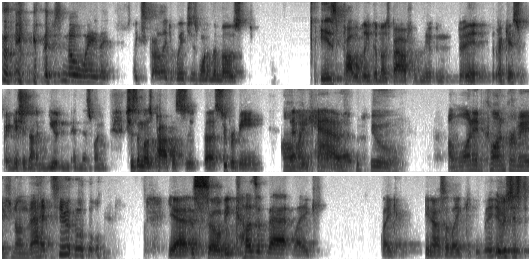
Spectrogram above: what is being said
like, there's no way that like Scarlet Witch is one of the most is probably the most powerful mutant. Eh, I guess I guess she's not a mutant in this one. She's the most powerful uh, super being oh that we God, have. Too. I wanted confirmation on that too. yeah. So because of that, like, like you know, so like it was just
